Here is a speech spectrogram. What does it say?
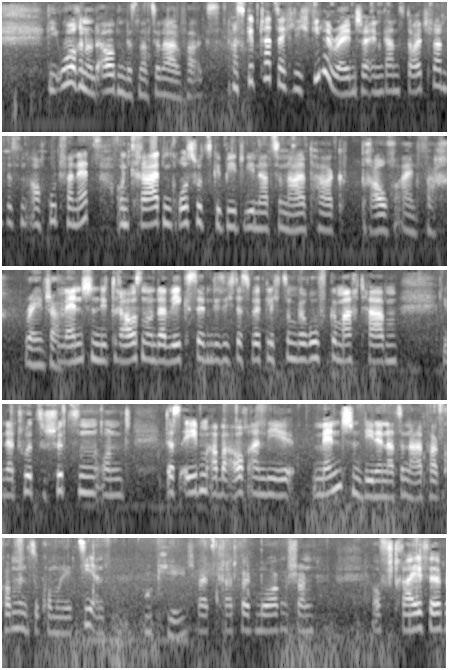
die Ohren und Augen des Nationalparks. Es gibt tatsächlich viele Ranger in ganz Deutschland, wir sind auch gut vernetzt und gerade ein Großschutzgebiet wie Nationalpark braucht einfach Ranger. Menschen, die draußen unterwegs sind, die sich das wirklich zum Beruf gemacht haben, die Natur zu schützen und das eben aber auch an die Menschen, die in den Nationalpark kommen, zu kommunizieren. Okay. Ich war jetzt gerade heute Morgen schon auf Streife,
